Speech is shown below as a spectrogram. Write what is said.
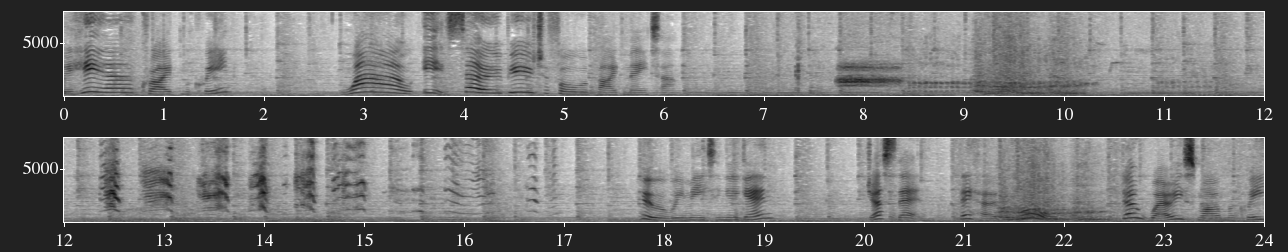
we're here, cried McQueen. Wow, it's so beautiful, replied Mater. Who are we meeting again? Just then, they heard a roar. Don't worry, smiled McQueen.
